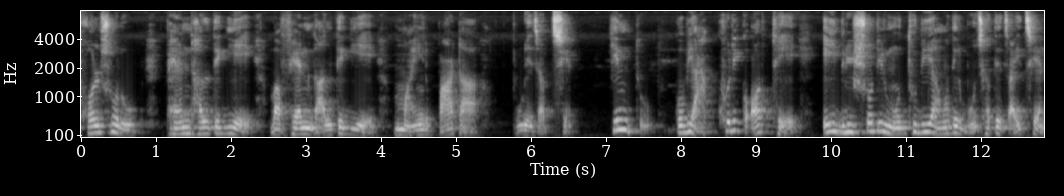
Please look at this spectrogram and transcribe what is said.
ফলস্বরূপ ফ্যান ঢালতে গিয়ে বা ফ্যান গালতে গিয়ে মায়ের পাটা পুড়ে যাচ্ছে। কিন্তু কবি আক্ষরিক অর্থে এই দৃশ্যটির মধ্য দিয়ে আমাদের বোঝাতে চাইছেন,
